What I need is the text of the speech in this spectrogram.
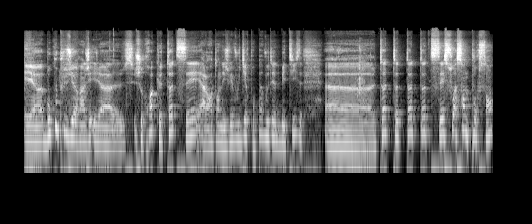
Et euh, beaucoup plusieurs. Hein. Euh, je crois que Tot, c'est. Alors, attendez, je vais vous dire pour pas vous dire de bêtises. Euh, Tot, Tot, Tot, Tot, c'est 60%.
